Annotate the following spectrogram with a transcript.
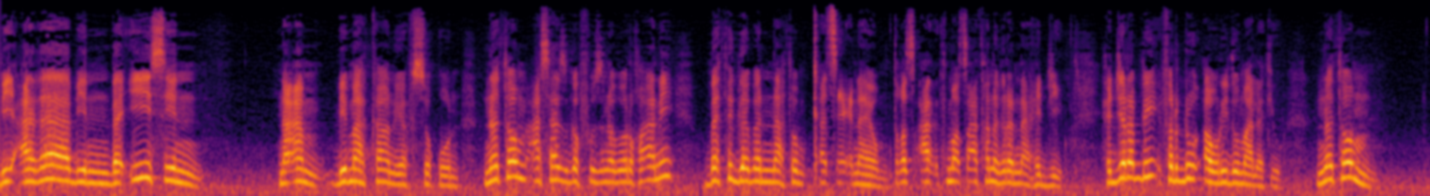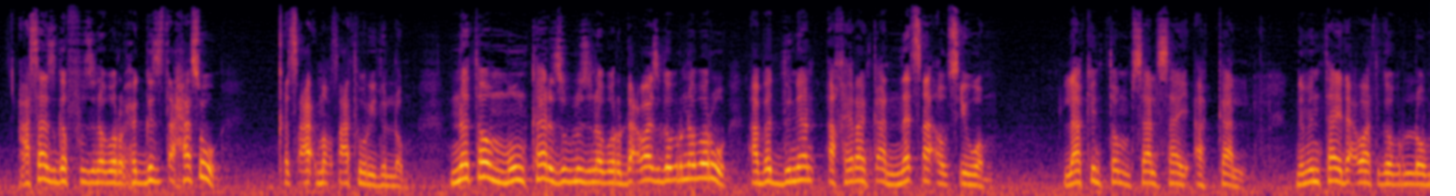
ብዓዛብ በኢስ ንዓ ብማ ካኑ የፍስቁን ነቶም ዓሳ ዝገፉ ዝነበሩ ከኣ በቲ ገበናቶም ቀፅዕናዮም እቲ መቕፃዕቲ ክነግረና ሕጂ ሕጂ ረቢ ፍርዱ ኣውሪዱ ማለት እዩ ነቶም ዓሳ ዝገፉ ዝነበሩ ሕጊ ዝጠሓሱ መቕፃዕቲ ውሪዱሎም ነቶም ሙንከር ዝብሉ ዝነበሩ ዳዕዋ ዝገብሩ ነበሩ ኣብ ኣዱንያን ኣኼራን ከዓ ነፃ ኣውፅዎም ላኪን ቶም ሳልሳይ ኣካል ንምንታይ ዳዕዋ ትገብርሎም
